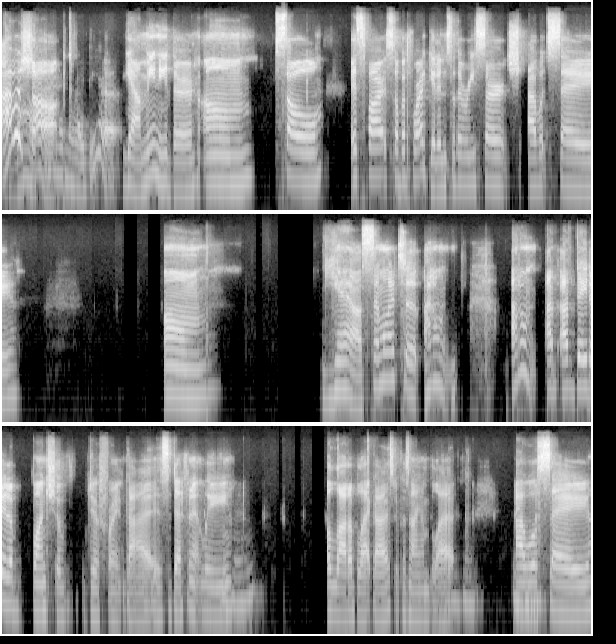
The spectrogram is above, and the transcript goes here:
I was wow, shocked. I no idea. Yeah, me neither. Um, so as far so before I get into the research, I would say um yeah, similar to I don't I don't I've, I've dated a bunch of different guys. Definitely mm-hmm. a lot of black guys because I am black. Mm-hmm. I will mm-hmm. say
